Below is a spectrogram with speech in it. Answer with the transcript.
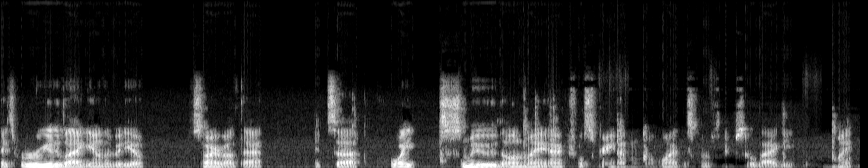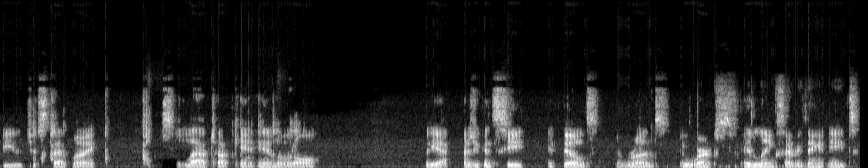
It's really laggy on the video. Sorry about that. It's uh, quite smooth on my actual screen. I don't know why this comes through so laggy. It might be just that my laptop can't handle it all. But yeah, as you can see, it builds, it runs, it works, it links everything it needs.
